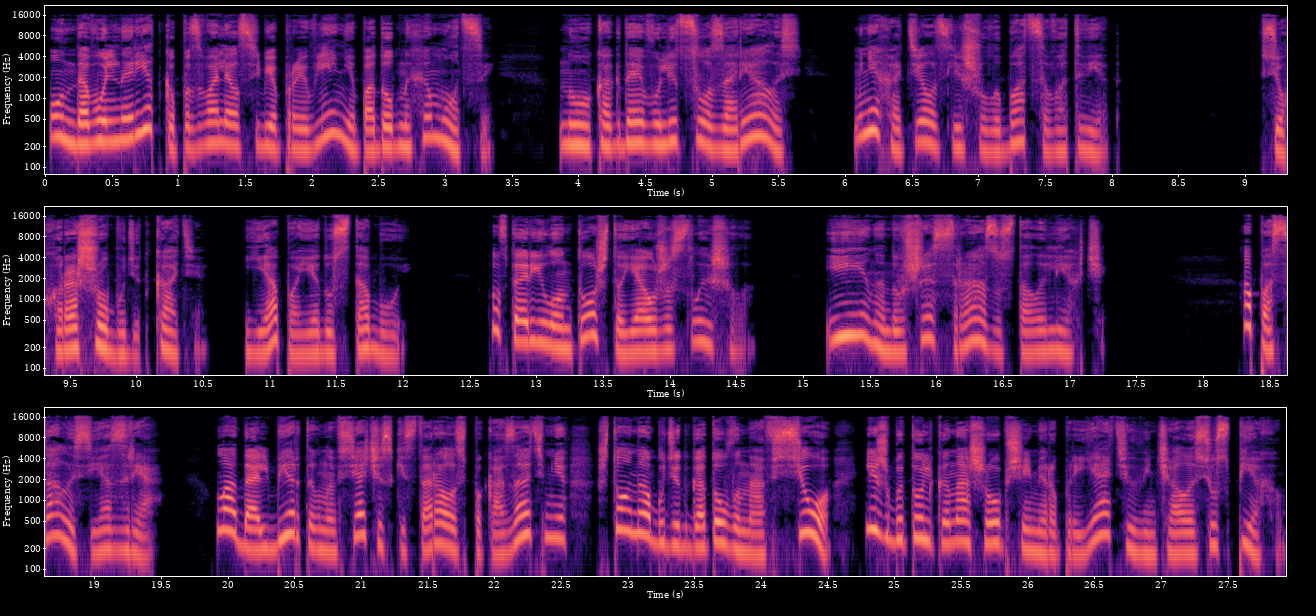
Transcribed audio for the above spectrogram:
Он довольно редко позволял себе проявление подобных эмоций, но когда его лицо зарялось, мне хотелось лишь улыбаться в ответ. «Все хорошо будет, Катя. Я поеду с тобой». Повторил он то, что я уже слышала. И на душе сразу стало легче. Опасалась я зря. Лада Альбертовна всячески старалась показать мне, что она будет готова на все, лишь бы только наше общее мероприятие увенчалось успехом.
